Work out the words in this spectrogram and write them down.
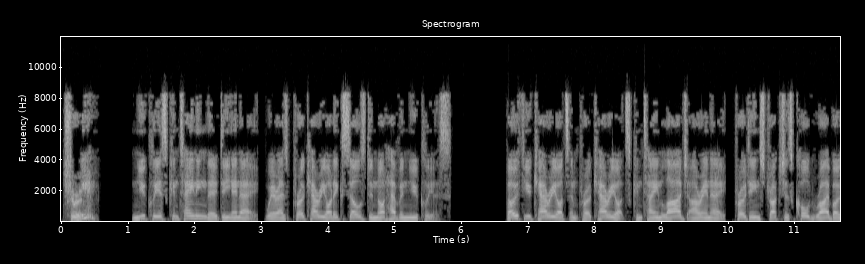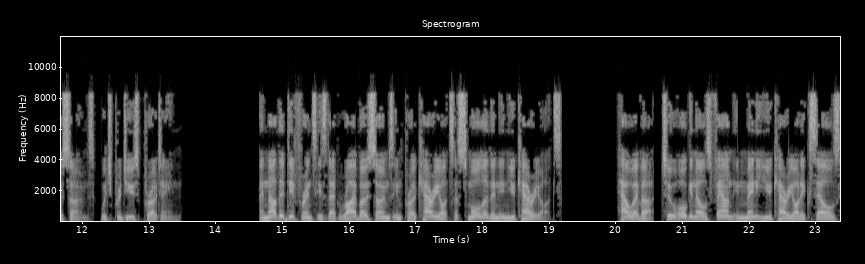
true nucleus containing their DNA, whereas prokaryotic cells do not have a nucleus. Both eukaryotes and prokaryotes contain large RNA, protein structures called ribosomes, which produce protein. Another difference is that ribosomes in prokaryotes are smaller than in eukaryotes. However, two organelles found in many eukaryotic cells,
